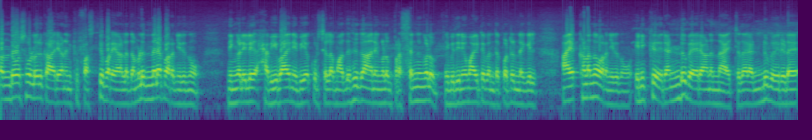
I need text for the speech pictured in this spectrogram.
സന്തോഷമുള്ള ഒരു കാര്യമാണ് എനിക്ക് ഫസ്റ്റ് പറയാനുള്ളത്. നമ്മൾ ഇന്നലെ പറഞ്ഞിരുന്നു നിങ്ങളിൽ ഹബീബ നബിയെക്കുറിച്ചുള്ള മധുഹ ഗാനങ്ങളും പ്രസംഗങ്ങളും നിബിദിനുമായിട്ട് ബന്ധപ്പെട്ടുണ്ടെങ്കിൽ അയക്കണം എന്ന് പറഞ്ഞിരുന്നു. എനിക്ക് രണ്ടു പേരാണ് ഇന്ന് അയച്ചത്. ആ രണ്ടു പേരുടെ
